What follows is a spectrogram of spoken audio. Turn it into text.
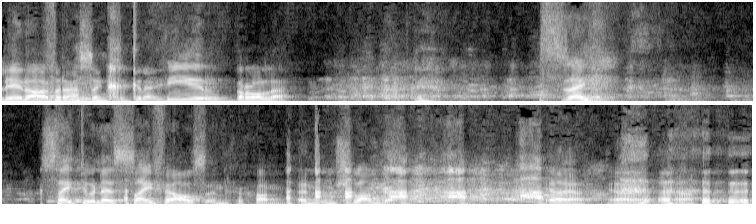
lê daar 'n verrassing gekry. Vier drolle. Sy sy toe in 'n syfhuis ingegaan in omslange. Ja ja, ja ja.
